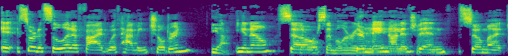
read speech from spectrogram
it sort of solidified with having children Yeah. you know so similar there may not have age been so much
